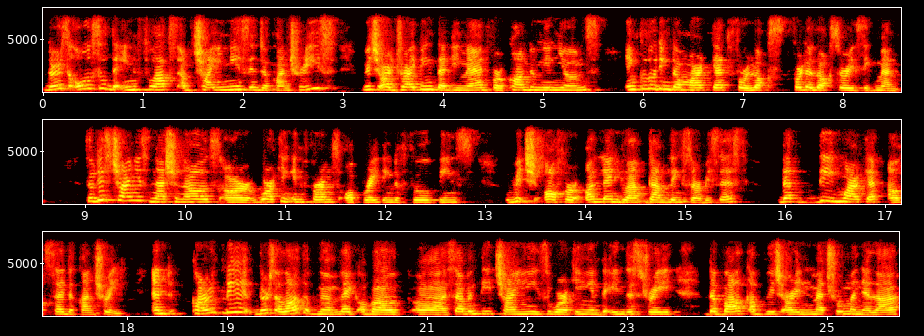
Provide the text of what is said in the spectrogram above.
there's also the influx of Chinese in the countries, which are driving the demand for condominiums, including the market for, lux for the luxury segment. So these Chinese nationals are working in firms operating the Philippines, which offer online gambling services that they market outside the country. And currently, there's a lot of them, like about uh, 70 Chinese working in the industry, the bulk of which are in Metro Manila,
